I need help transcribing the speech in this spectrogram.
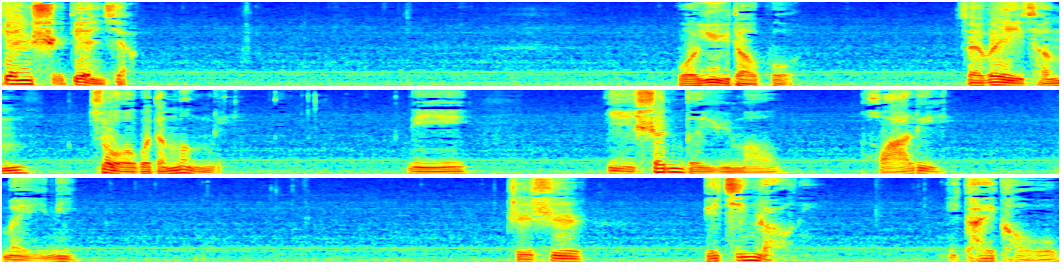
天使殿下，我遇到过，在未曾做过的梦里，你一身的羽毛，华丽、美丽，只是别惊扰你，你开口，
